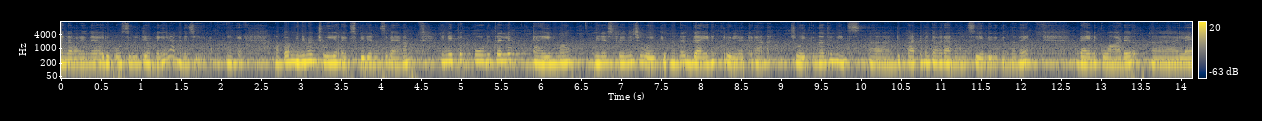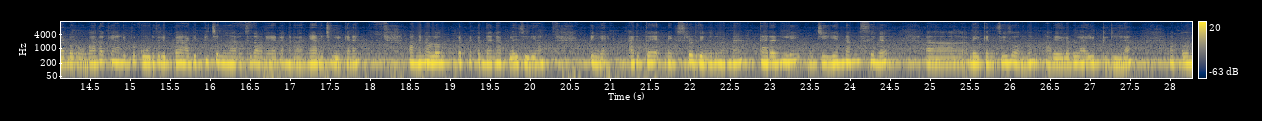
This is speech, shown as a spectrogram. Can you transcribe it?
എന്താ പറയുന്നത് ഒരു പോസിബിലിറ്റി ഉണ്ടെങ്കിൽ അങ്ങനെ ചെയ്യുക ഓക്കെ അപ്പോൾ മിനിമം ടു ഇയർ എക്സ്പീരിയൻസ് വേണം. പിന്നെ ഇപ്പോൾ കൂടുതലും ടൈം മിനിസ്ട്രിയിൽ നിന്ന് ചോദിക്കുന്നത് ഗൈനക്ക് റിലേറ്റഡ് ആണ്. ചോദിക്കുന്നത് മീൻസ് ഡിപ്പാർട്ട്മെന്റ് അവർ അനൗൺസ് ചെയ്തിരിക്കുന്നത് ഗൈനക് വാർഡ് ലേബർ റൂം അതൊക്കെയാണ് ഇപ്പോൾ കൂടുതൽ ഇപ്പോൾ അടുപ്പിച്ച് മൂന്നാലഞ്ച് തവണയായിട്ട് അങ്ങനെ തന്നെയാണ് ചോദിക്കണേ. അപ്പം അങ്ങനെയുള്ളവർക്ക് പെട്ടെന്ന് തന്നെ അപ്ലൈ ചെയ്യാം. പിന്നെ അടുത്ത നെക്സ്റ്റ് ഒരു തിങ് എന്ന് പറഞ്ഞാൽ കറന്റ്ലി ജി എൻ എംസിന് വേക്കൻസീസ് ഒന്നും അവൈലബിൾ ആയിട്ടില്ല. അപ്പം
